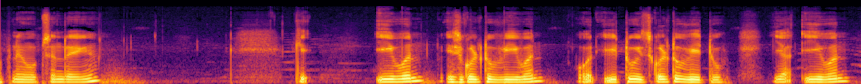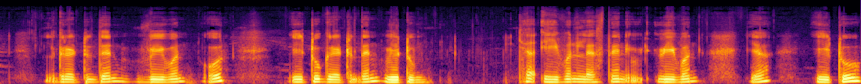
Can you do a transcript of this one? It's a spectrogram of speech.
अपने ऑप्शन रहेगा कि E one is equal to V one और E two is equal to V two या E one greater than V one और E two greater than V two या E one less than V one या E two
